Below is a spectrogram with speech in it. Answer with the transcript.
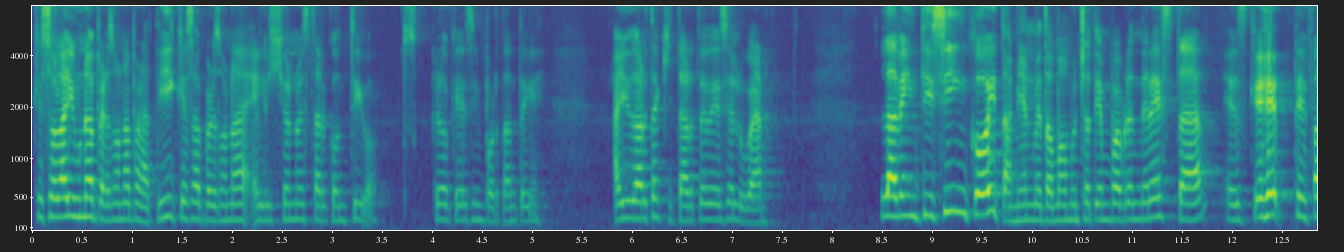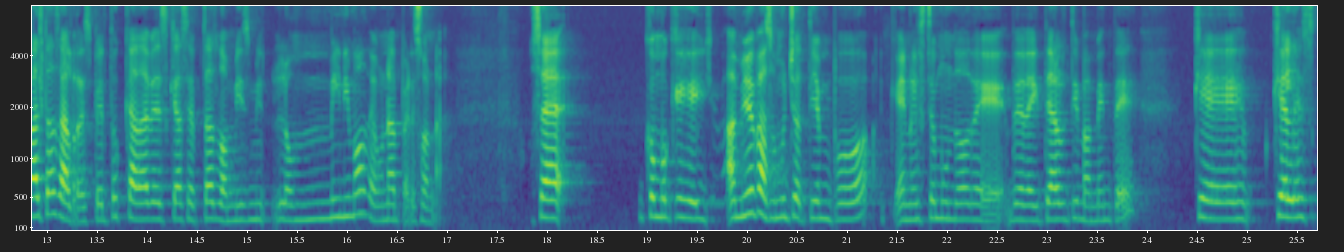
que solo hay una persona para ti y que esa persona eligió no estar contigo. creo que es importante ayudarte a quitarte de ese lugar. La 25, y también me toma mucho tiempo aprender esta, es que te faltas al respeto cada vez que aceptas lo, mismo, lo mínimo de una persona. O sea, como que a mí me pasó mucho tiempo en este mundo de, de datear últimamente que, que les,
